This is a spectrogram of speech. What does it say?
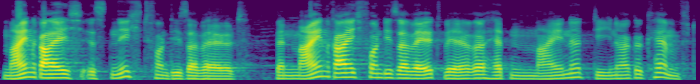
mein Reich ist nicht von dieser Welt. Wenn mein Reich von dieser Welt wäre, hätten meine Diener gekämpft,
